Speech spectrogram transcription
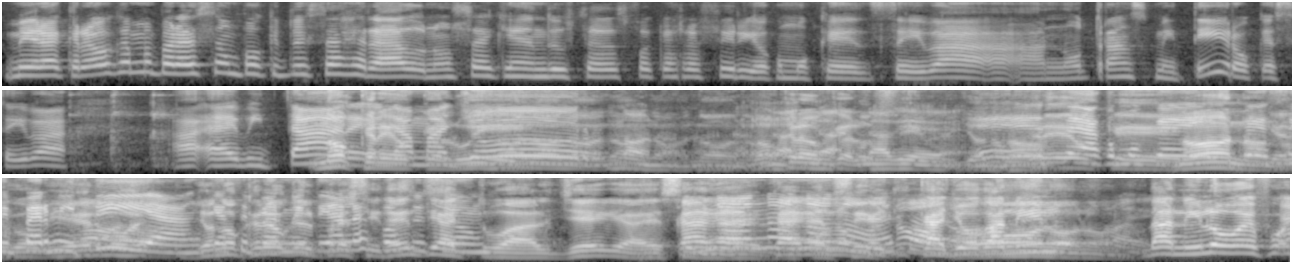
Mira, creo que me parece un poquito exagerado. No sé quién de ustedes fue que refirió, como que se iba a, a no transmitir o que se iba a, evitar No creo la que mayor. No, no, no, no, no creo que lo posible. Yo Eh, no o creo sea, como que, No, no. si permitían, Yo no si creo que el permitían la presidente actual llegue a ese Caga- nivel. cayó no. Danilo, No, no, no. Danilo fue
